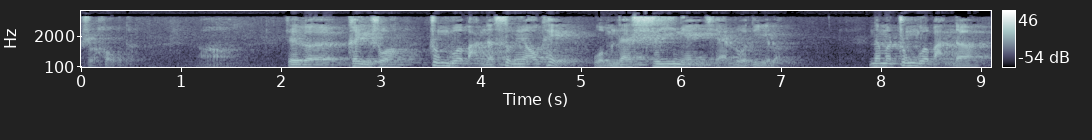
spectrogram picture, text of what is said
滞后的，啊，这个可以说中国版的四零幺 K，我们在十一年以前落地了，那么中国版的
